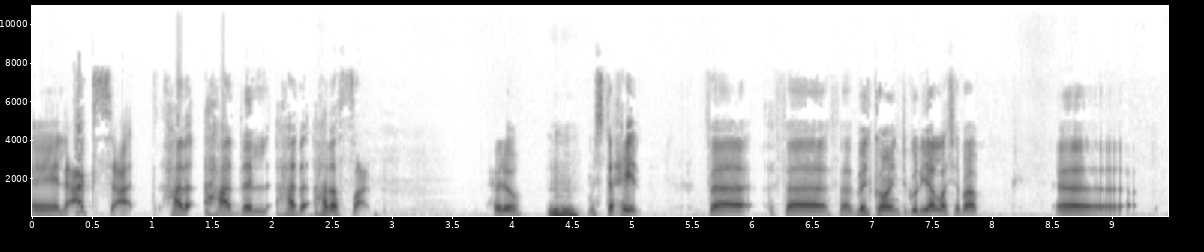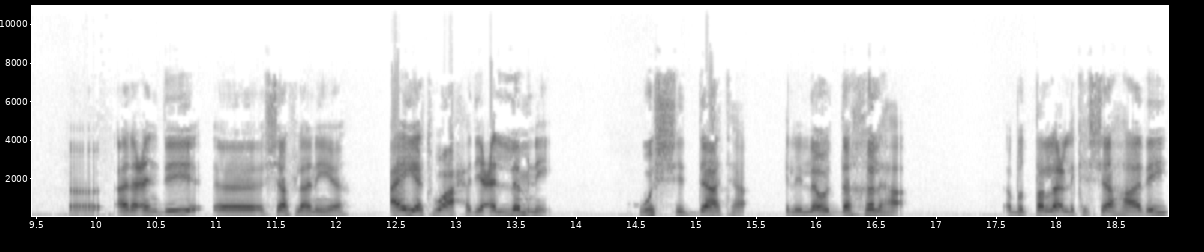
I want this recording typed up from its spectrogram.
آه، العكس عاد. هذا هذا هذا هذا الصعب. حلو؟ مم. مستحيل. ف ف فبيتكوين تقول يلا شباب آه آه أنا عندي آه الشاة الفلانيه اية واحد يعلمني وش الداتا اللي لو تدخلها بتطلع لك الشاة هذه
